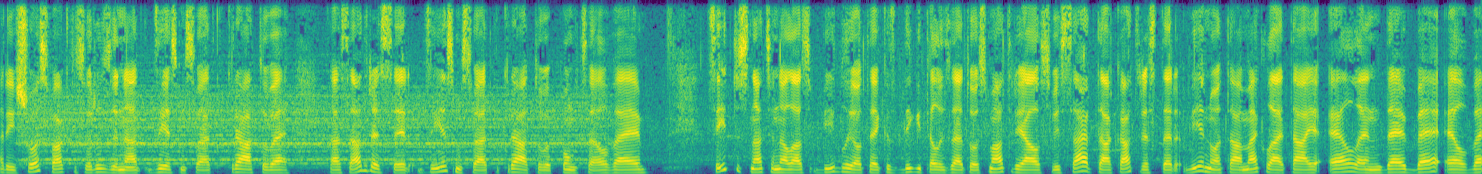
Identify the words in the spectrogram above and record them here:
Arī šos faktus var uzzināt dziesmu svētku krātuvē. Tās adrese ir dziesmu svētku krātuve.lv. Citus Nacionālās bibliotekas digitalizētos materiālus visērtāk atrast ar vienotā meklētāja LNDBLV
